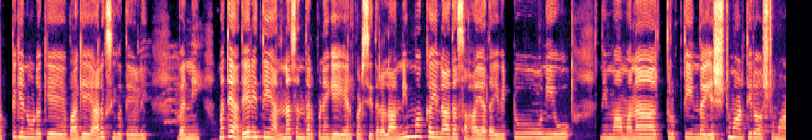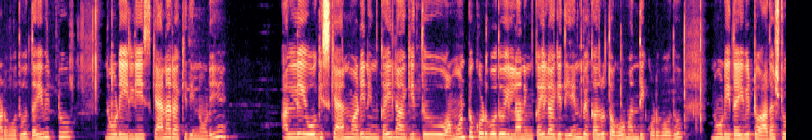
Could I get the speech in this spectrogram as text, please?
ಒಟ್ಟಿಗೆ ನೋಡೋಕ್ಕೆ ಭಾಗ್ಯ ಯಾರಿಗೆ ಸಿಗುತ್ತೆ ಹೇಳಿ? ಬನ್ನಿ. ಮತ್ತು ಅದೇ ರೀತಿ ಅನ್ನ ಸಂದರ್ಪಣೆಗೆ ಏರ್ಪಡಿಸಿದ್ರಲ್ಲ, ನಿಮ್ಮ ಕೈಲಾದ ಸಹಾಯ ದಯವಿಟ್ಟು ನೀವು ನಿಮ್ಮ ಮನ ತೃಪ್ತಿಯಿಂದ ಎಷ್ಟು ಮಾಡ್ತೀರೋ ಅಷ್ಟು ಮಾಡ್ಬೋದು. ದಯವಿಟ್ಟು ನೋಡಿ, ಇಲ್ಲಿ ಸ್ಕ್ಯಾನರ್ ಹಾಕಿದ್ದೀನಿ ನೋಡಿ. ಅಲ್ಲಿ ಹೋಗಿ ಸ್ಕ್ಯಾನ್ ಮಾಡಿ ನಿಮ್ಮ ಕೈಲಾಗಿದ್ದು ಅಮೌಂಟು ಕೊಡ್ಬೋದು, ಇಲ್ಲ ನಿಮ್ಮ ಕೈಲಾಗಿದ್ದು ಏನು ಬೇಕಾದರೂ ತೊಗೊಬಂದು ಕೊಡ್ಬೋದು. ನೋಡಿ, ದಯವಿಟ್ಟು ಆದಷ್ಟು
